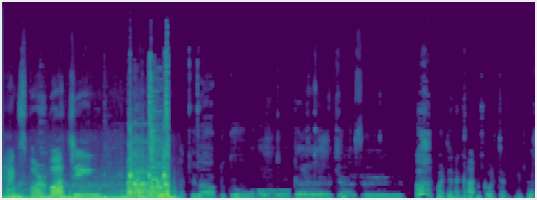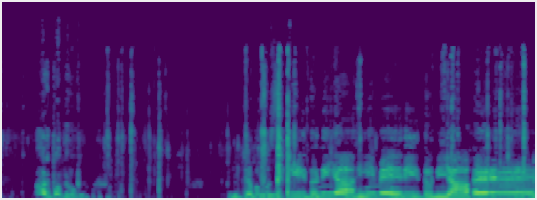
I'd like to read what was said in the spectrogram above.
থ্যাঙ্কস ফর ওয়াচিং खिलाफ तू हो गए कैसे? मुझे ना गान कर चुकी अरे पते रहो जब उसकी दुनिया ही मेरी दुनिया है।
